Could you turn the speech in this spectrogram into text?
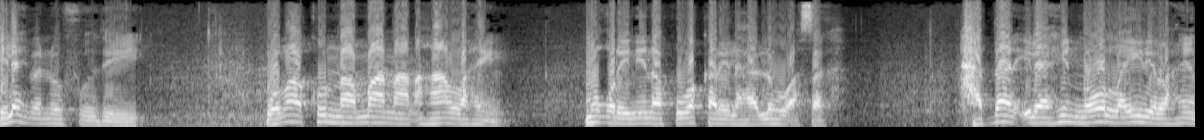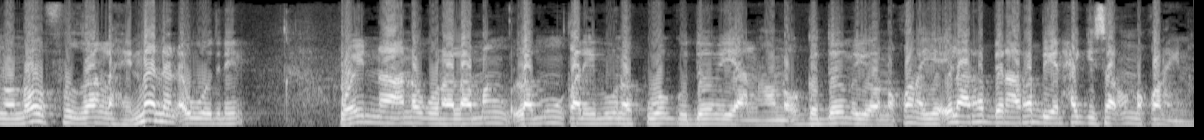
Ilaahi baa noo fududeeyey. Wamaa kunnaa maanaan ahaan lahayn. Muqriniina kuwa kari lahaa lahu asaga haddaan ilaahay noo layli lahayn oo noo fududaan lahayn maanaan awoodnin. Wainaa anaguna lamunqalibuuna kuwa gudoomaya oo noqonaya ilaa rabbinaa rabbigan xaggiisaan u noqonayna.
